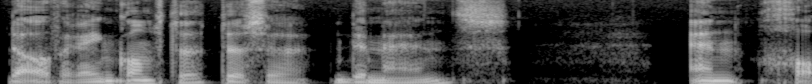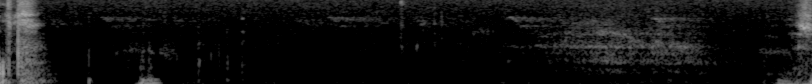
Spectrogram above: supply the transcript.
de overeenkomsten tussen de mens en God. Dus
